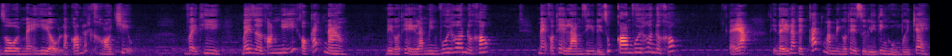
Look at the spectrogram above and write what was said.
Rồi mẹ hiểu là con rất khó chịu. Vậy thì bây giờ con nghĩ có cách nào để có thể làm mình vui hơn được không? Mẹ có thể làm gì để giúp con vui hơn được không? Đấy ạ à, thì đấy là cái cách mà mình có thể xử lý tình huống với trẻ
